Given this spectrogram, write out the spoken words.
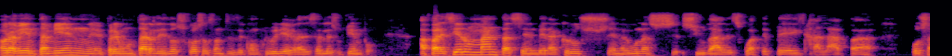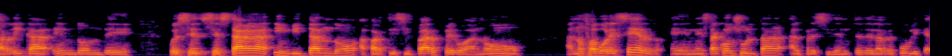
Ahora bien, también eh, preguntarle dos cosas antes de concluir y agradecerle su tiempo. Aparecieron mantas en Veracruz, en algunas ciudades, Coatepec, Jalapa, Poza Rica, en donde pues se está invitando a participar, pero a no a no favorecer en esta consulta al presidente de la República.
